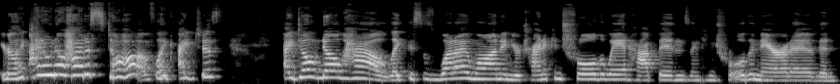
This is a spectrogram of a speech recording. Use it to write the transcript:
You're like i don't know how to stop. Like i just I don't know how. Like, this is what I want, and you're trying to control the way it happens and control the narrative. And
